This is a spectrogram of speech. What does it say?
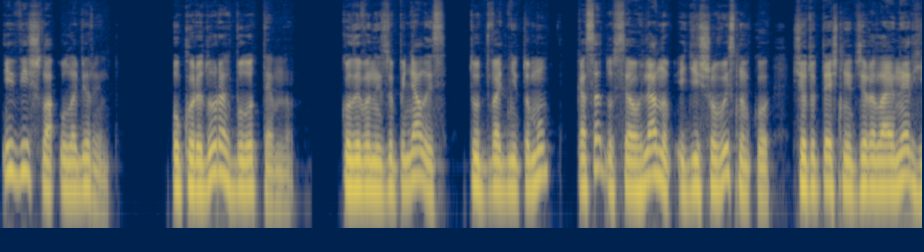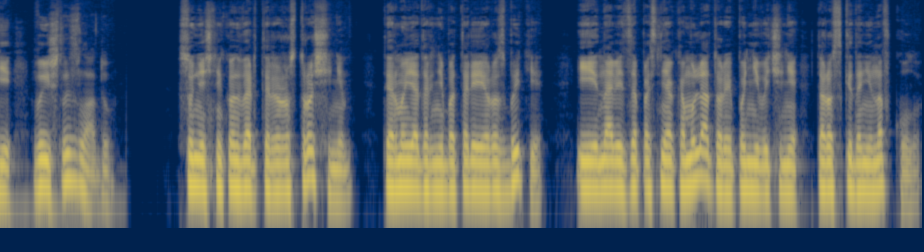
і ввійшла у лабіринт. У коридорах було темно. Коли вони зупинялись тут два дні тому, Касад усе оглянув і дійшов висновку, що тутешні джерела енергії вийшли з ладу. Сонячні конвертери розтрощені, термоядерні батареї розбиті, і навіть запасні акумулятори понівечені та розкидані навколо.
